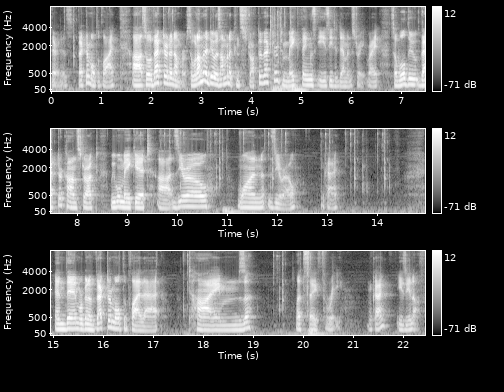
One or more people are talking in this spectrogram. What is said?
There it is, vector multiply. Uh, so a vector and a number. So what I'm gonna do is I'm gonna construct a vector to make things easy to demonstrate, right? So we'll do vector construct. We will make it uh, zero, one, zero, okay? And then we're gonna vector multiply that times, let's say three, okay? Easy enough.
